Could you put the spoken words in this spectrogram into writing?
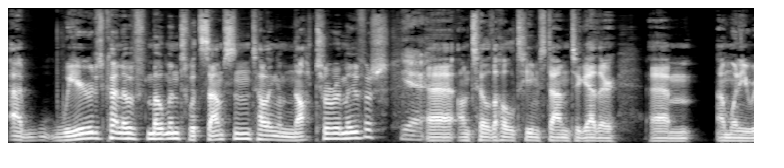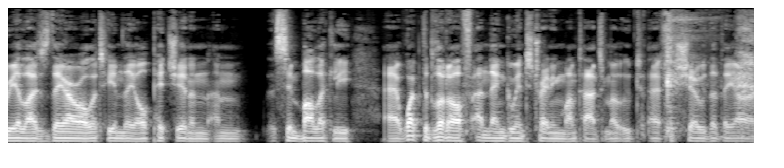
a weird kind of moment with Samson telling him not to remove it. Yeah. Uh, until the whole team stand together. Um, and when he realizes they are all a team, they all pitch in and, and symbolically uh, wipe the blood off and then go into training montage mode uh, to show that they are.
